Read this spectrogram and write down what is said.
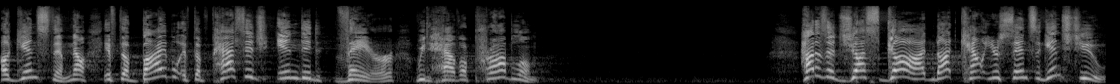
against them. Now, if the Bible, if the passage ended there, we'd have a problem. How does a just God not count your sins against you?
